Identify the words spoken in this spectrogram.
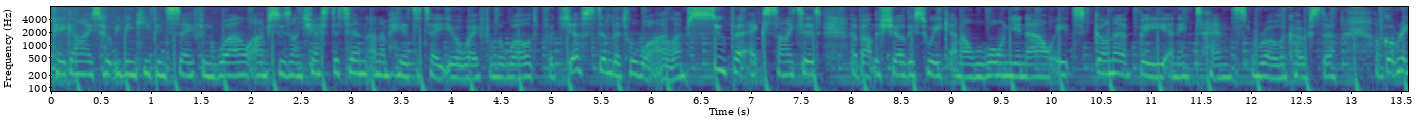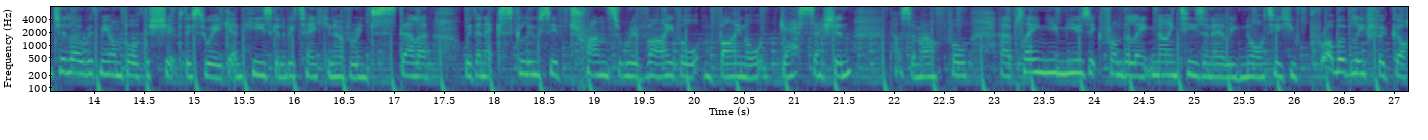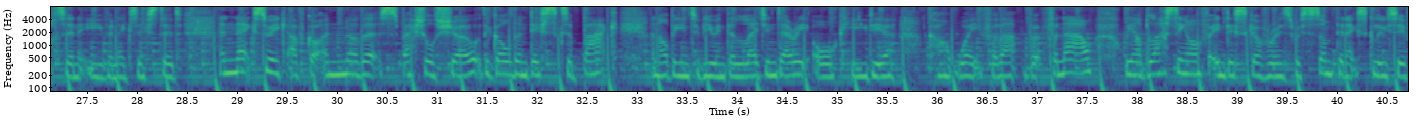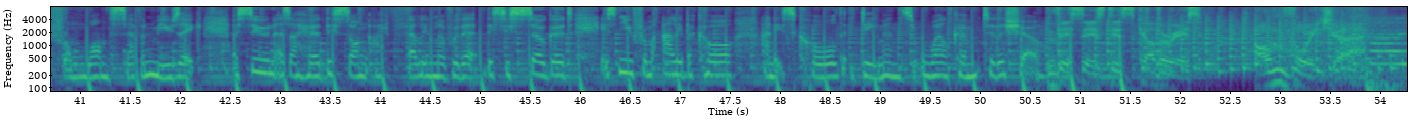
Hey guys, hope you've been keeping safe and well. I'm Suzanne Chesterton and I'm here to take you away from the world for just a little while. I'm super excited about the show this week and I'll warn you now, it's gonna be an intense roller coaster. I've got Richard Lowe with me on board the ship this week and he's to be taking over Interstellar with an exclusive trance revival vinyl guest session. That's a mouthful. Uh, playing new music from the late 90s and early noughties you've probably forgotten even existed. And next week I've got another special show. The Golden Discs are back, and I'll be interviewing the legendary Orkidea. Can't wait for that. But for now, we are blasting off in Discoveries with something exclusive from 1 7 Music. As soon as I heard this song, I fell in love with it. This is so good. It's new from Ali Bakgor, and it's called Demons. Welcome to the show. This is Discoveries on Voyager.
